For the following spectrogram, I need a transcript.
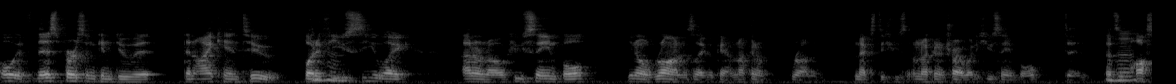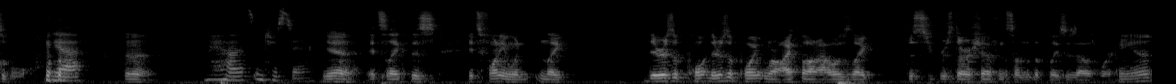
oh, if this person can do it, then I can too. But if you Mhm. see like, I don't know, Usain Bolt, you know, run, it's like, okay, I'm not gonna run next to Usain. I'm not gonna try what Usain Bolt did. That's Mhm. impossible. yeah. Uh. Yeah, that's interesting. Yeah, it's like this. It's funny when like there's a point. There's a point where I thought I was like the superstar chef in some of the places I was working at,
